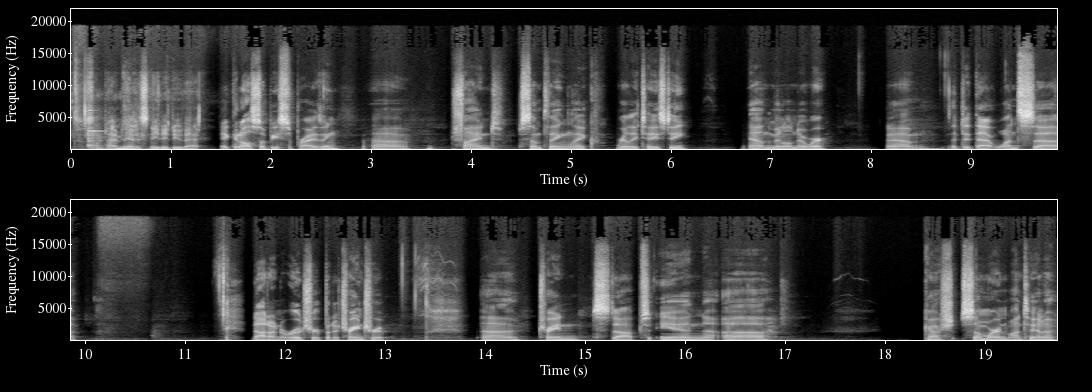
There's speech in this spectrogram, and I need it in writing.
So sometimes Yeah. you just need to do that. it can also be surprising. Uh find something like really tasty out in the middle of nowhere. Um I did that once uh not on a road trip, but a train trip. Uh, train stopped in uh, gosh, somewhere in Montana.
